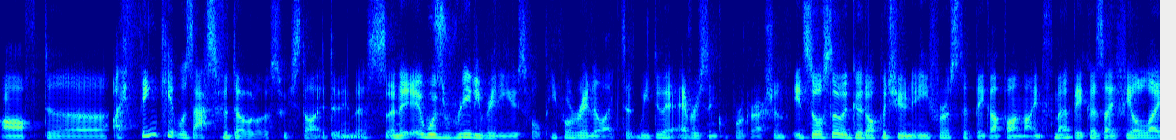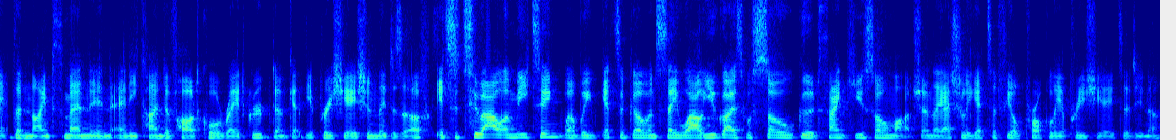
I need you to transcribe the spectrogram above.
after, I think it was Asphodelos we started doing this. And it, it was really, really useful. People really liked it. We do it every single progression. It's also a good opportunity for us to big up our ninth men because I feel like the ninth men in any kind of hardcore raid group don't get the appreciation they deserve. It's a two hour meeting where we get to go and say, wow, you guys were so good. Thank you so much. And they actually get to feel properly appreciated, you know?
